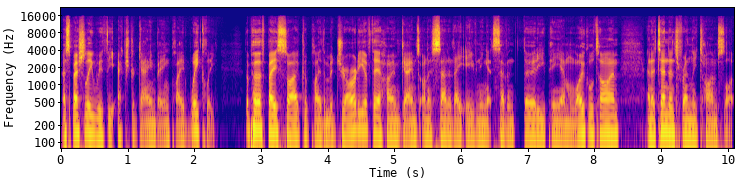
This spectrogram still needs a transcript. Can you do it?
especially with the extra game being played weekly. The Perth-based side could play the majority of their home games on a Saturday evening at 7:30 p.m. local time, an attendance-friendly time slot,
